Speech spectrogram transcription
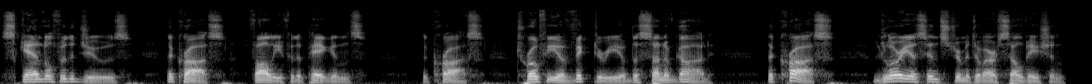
scandal for the Jews, the cross, folly for the pagans, the cross, trophy of victory of the Son of God, the cross, glorious instrument of our salvation.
